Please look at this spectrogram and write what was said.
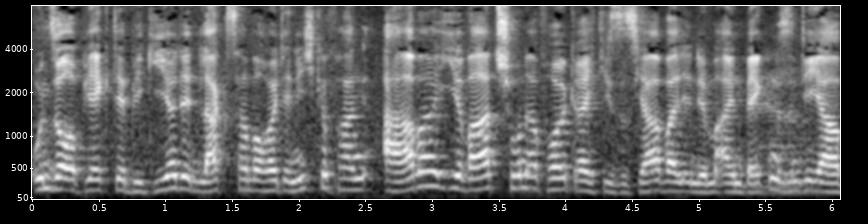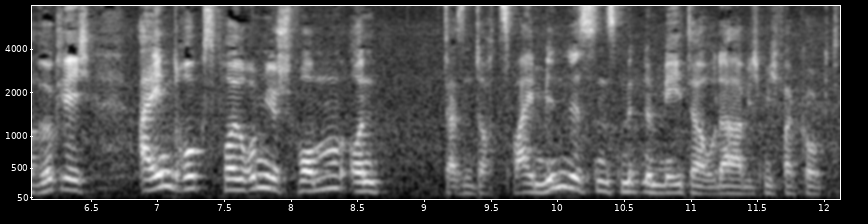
unser Objekt der Begier. Den Lachs haben wir heute nicht gefangen, aber ihr wart schon erfolgreich dieses Jahr, weil in dem einen Becken sind die ja wirklich eindrucksvoll rumgeschwommen und da sind doch zwei mindestens mit einem Meter, oder habe ich mich verguckt?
